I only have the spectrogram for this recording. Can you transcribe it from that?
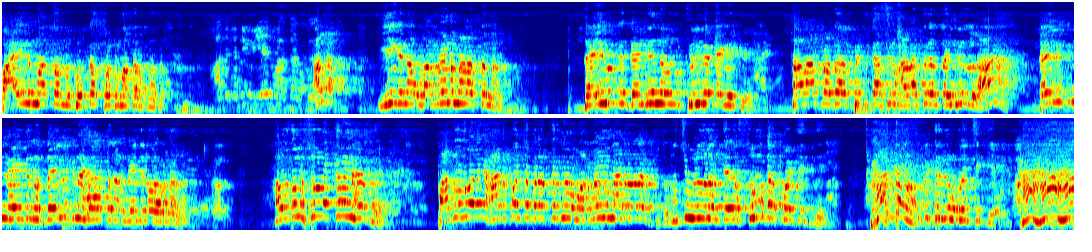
ಬಾಯಿಲಿ ಮತ್ತೊಂದು ಬುಕ್ಕ ಕೊಟ್ಟು ಮಾತಾಡ್ತದ. ಅಲ್ಲ ಈಗ ನಾವು ವರ್ಣನೆ ಮಾಡತ್ತನ. ದೈವಿಕ ಗಂಡಿನ ಒಂದು ತಿಳಿಬೇಕಾಗೈತಿ. ತಳಾಪಟ ಬಿಟ್ಟು ಕಾಸಿನ ಹಾಡತ್ತಿರ ತಂದಿರಲ್ಲ ದೈವಿಕನ ಹೇಳ್ತಿರ ದೈವಿಕನ ಹೇಳ್ತಾರ ನಾನು ಗಂಡಿನ ವರ್ಣನ. ಹೌದಲ್ಲ ಸುಳ್ಳಕ್ಕರನ್ನ ಹೇಳ್ರಿ. ಪದದೊಳಗೆ ಹಾಡ್ಕೊಂತ ಬರತ್ತಾರ ನಾವು ವರ್ಣನೆ ಮಾಡಿದ್ರೆ ರುಚಿ ಉಳಿದಿಲ್ಲ ಅಂತ ಹೇಳಿ ಸುಮ್ಕ ಕೊಟ್ಟಿದ್ನಿ. ಬಿಟ್ರಿ ನೀವು ರುಚಿಗೆ. ಹಾ ಹಾ ಹಾ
